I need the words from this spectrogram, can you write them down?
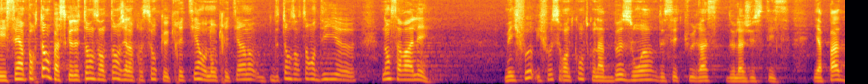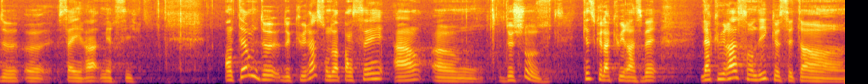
Et c'est important parce que de temps en temps, j'ai l'impression que chrétiens ou non chrétiens, de temps en temps, on dit euh, non, ça va aller. Mais il faut, il faut se rendre compte qu'on a besoin de cette cuirasse de la justice. Il n'y a pas de euh, ça ira, merci. En termes de, cuirasse, on doit penser à euh, deux choses. Qu'est-ce que la cuirasse? Ben, La cuirasse, on dit que c'est un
